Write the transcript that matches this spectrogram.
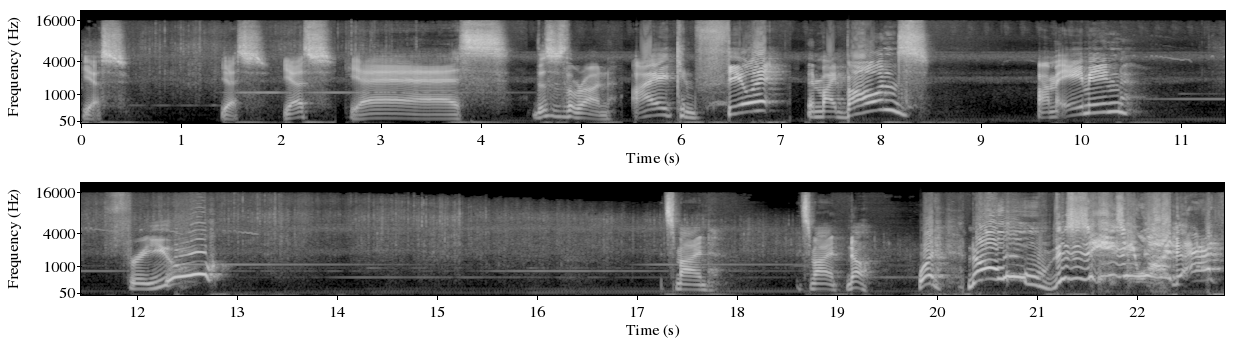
Yes. Yes. Yes. Yes. This is the run. I can feel it in my bones. I'm aiming for you. It's mine. It's mine. No. What? No! This is an easy one! Ah,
